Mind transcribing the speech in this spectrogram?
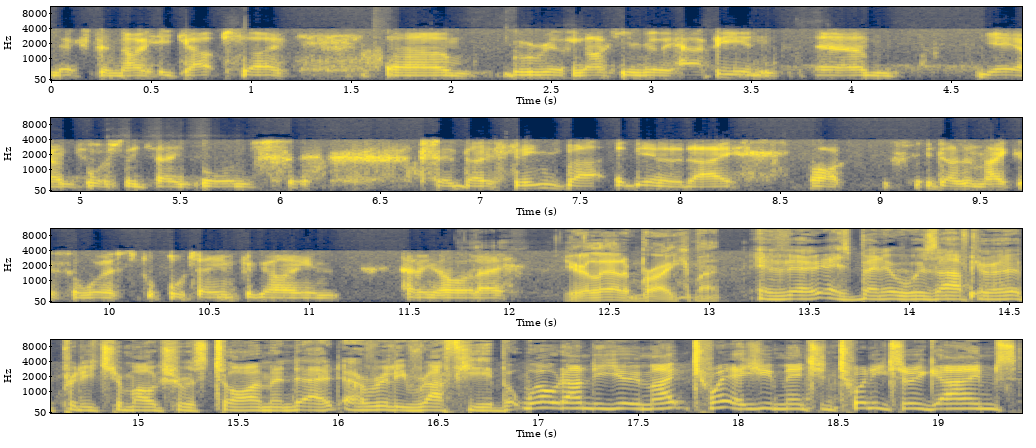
next to no hiccups. So um, we were really lucky and really happy. And um, yeah, unfortunately, Kane Cornes said those things, but at the end of the day, like, it doesn't make us the worst football team for going and having a holiday. You're allowed a break, mate. As been, it was after a pretty tumultuous time and a, a really rough year. But well done to you, mate. Tw- as you mentioned, 22 games,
